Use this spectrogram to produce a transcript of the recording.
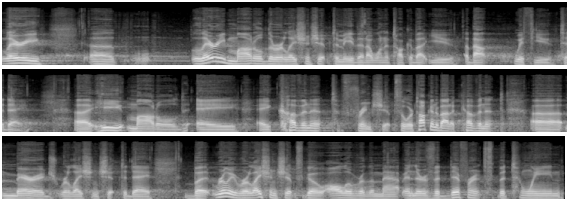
Larry, uh, Larry modeled the relationship to me that I want to talk about you about with you today. Uh, he modeled a, a covenant friendship. So we're talking about a covenant uh, marriage relationship today. But really, relationships go all over the map. And there's a difference between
